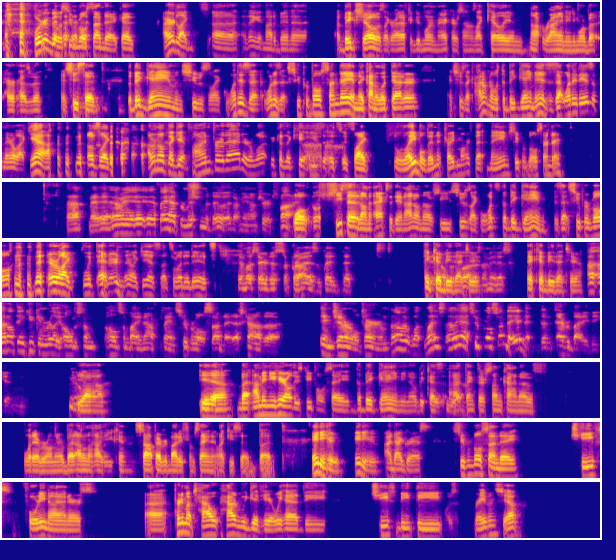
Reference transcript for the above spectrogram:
we're gonna go with Super Bowl Sunday because I heard like uh, I think it might have been a a big show. It was like right after Good Morning America or something. It was like Kelly and not Ryan anymore, but her husband. And she said the big game, and she was like, "What is that? What is that? Super Bowl Sunday?" And they kind of looked at her, and she was like, "I don't know what the big game is. Is that what it is?" And they're like, "Yeah." I was like, "I don't know if they get fined for that or what because they can't use it. It's it's like labeled, isn't it? Trademark that name, Super Bowl Sunday." Uh, I mean, if they had permission to do it, I mean, I'm sure it's fine. Well, but, she said it on accident. I don't know. She she was like, "What's the big game? Is that Super Bowl?" And they were like, looked at her and they're like, "Yes, that's what it is." Unless they're just surprised that they that. It could be that too. I mean, it's. It could be that too. I, I, don't think you can really hold some hold somebody down for playing Super Bowl Sunday. That's kind of a, in general term. Oh, what what is? Oh yeah, Super Bowl Sunday, isn't it? Then everybody be getting. You know, yeah yeah, but I mean, you hear all these people say the big game, you know, because yeah. I think there's some kind of whatever on there, but I don't know how you can stop everybody from saying it, like you said. But anywho, anywho, I digress. Super Bowl Sunday, Chiefs, 49ers. Uh, pretty much how how did we get here? We had the Chiefs beat the was it Ravens, yeah.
